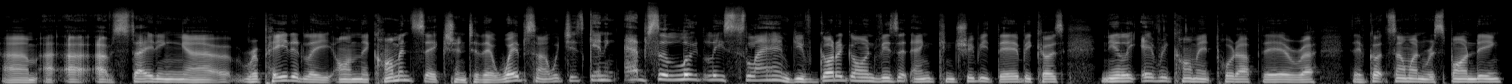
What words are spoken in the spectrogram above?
um, are, are, stating uh, repeatedly on the comment section to their website, which is getting absolutely slammed. You've got to go and visit and contribute there because nearly every comment put up there, uh, they've got someone responding.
